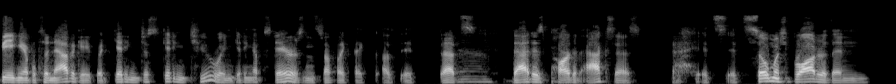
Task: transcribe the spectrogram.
being able to navigate but getting just getting to and getting upstairs and stuff like that uh, it that's Yeah. that is part of access it's it's so much broader than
